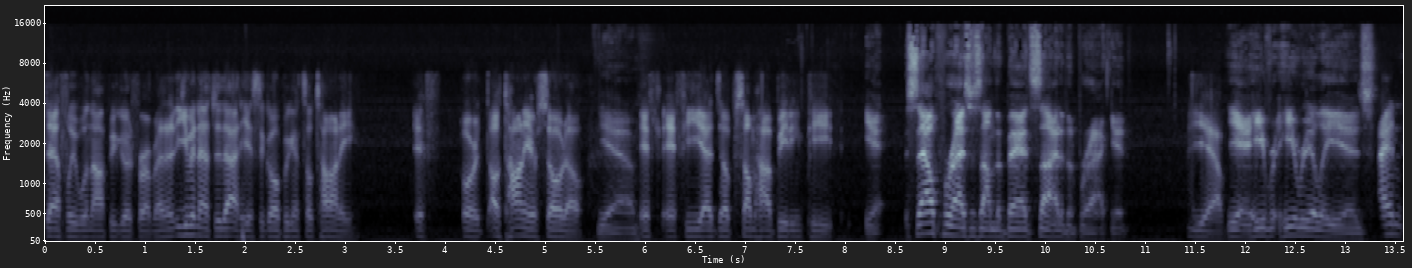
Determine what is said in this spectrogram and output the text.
definitely will not be good for him. And then even after that, he has to go up against Ohtani, if or Ohtani or Soto, Yeah. if if he ends up somehow beating Pete. Yeah. Sal Perez is on the bad side of the bracket. Yeah, Yeah, he he really is. and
